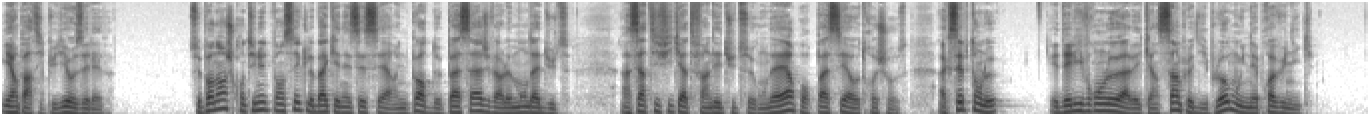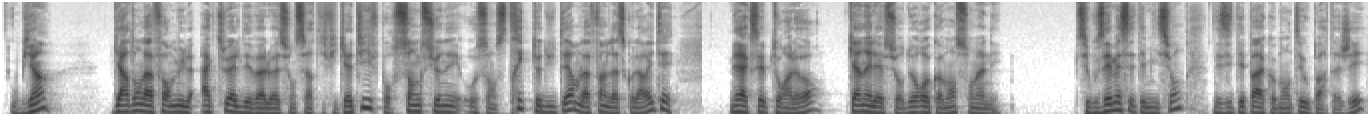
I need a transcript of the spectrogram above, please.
et en particulier aux élèves. Cependant, je continue de penser que le bac est nécessaire, une porte de passage vers le monde adulte, un certificat de fin d'études secondaires pour passer à autre chose. Acceptons-le, et délivrons-le avec un simple diplôme ou une épreuve unique. Ou bien, Gardons la formule actuelle d'évaluation certificative pour sanctionner au sens strict du terme la fin de la scolarité. Mais acceptons alors qu'un élève sur deux recommence son année. Si vous aimez cette émission, n'hésitez pas à commenter ou partager.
